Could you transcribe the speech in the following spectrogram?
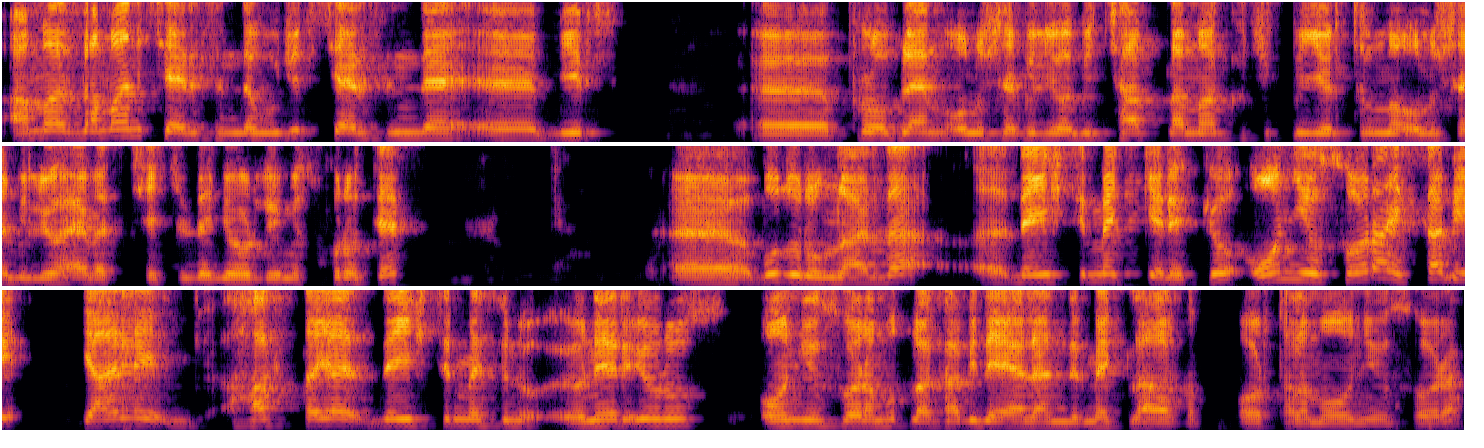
Ama zaman içerisinde, vücut içerisinde e, bir e, problem oluşabiliyor, bir çatlama, küçük bir yırtılma oluşabiliyor. Evet, şekilde gördüğümüz protez. E, bu durumlarda e, değiştirmek gerekiyor. 10 yıl sonra ise tabii yani hastaya değiştirmesini öneriyoruz. 10 yıl sonra mutlaka bir değerlendirmek lazım. Ortalama 10 yıl sonra.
